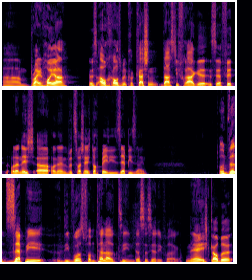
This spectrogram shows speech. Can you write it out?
Ähm, Brian Hoyer ist auch raus mit Concussion. Da ist die Frage, ist er fit oder nicht? Äh, und dann wird es wahrscheinlich doch Bailey Zappi sein. Und wird Zappi die Wurst vom Teller ziehen? Das ist ja die Frage. Nee, ich glaube,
